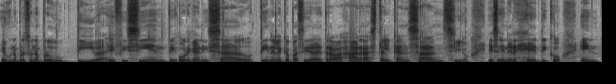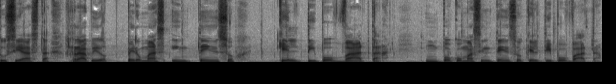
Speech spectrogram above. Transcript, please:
es una persona productiva, eficiente, organizado, tiene la capacidad de trabajar hasta el cansancio, es energético, entusiasta, rápido, pero más intenso que el tipo Vata. Un poco más intenso que el tipo Vata.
